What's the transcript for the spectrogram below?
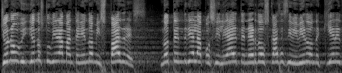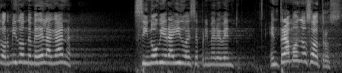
Yo no, yo no estuviera manteniendo a mis padres, no tendría la posibilidad de tener dos casas y vivir donde quiera y dormir donde me dé la gana, si no hubiera ido a ese primer evento. Entramos nosotros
